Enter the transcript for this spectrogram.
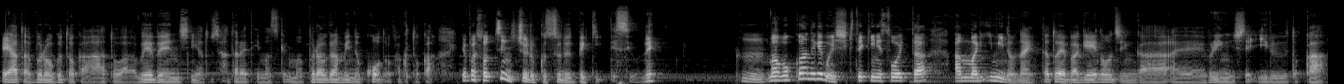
えあとはブログとか、あとはウェブエンジニアとして働いていますけど、まあ、プログラミングのコードを書くとか、やっぱりそっちに注力するべきですよね。うん。まあ僕はね、結構意識的にそういったあんまり意味のない、例えば芸能人が、えー、不倫しているとか、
